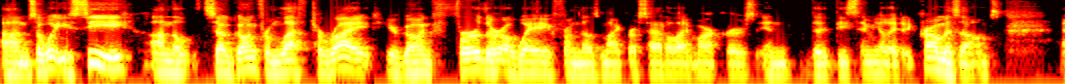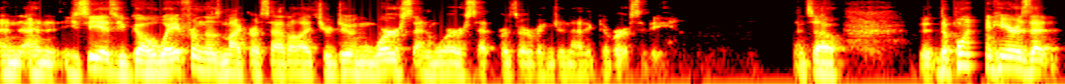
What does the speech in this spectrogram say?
Um, so what you see on the so going from left to right, you're going further away from those microsatellite markers in the, simulated chromosomes, and and you see as you go away from those microsatellites, you're doing worse and worse at preserving genetic diversity. And so, the point here is that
